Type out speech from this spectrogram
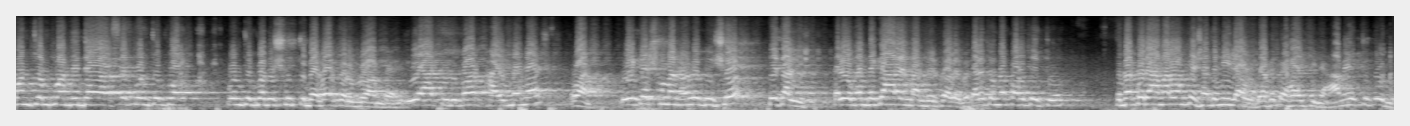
পঞ্চম পদে দেওয়া আছে, পঞ্চম পদ, পঞ্চম পদের সূত্র ব্যবহার করব আমরা। A R to power five minus one ওইটার সমান হলো দুইশো তেতাল্লিশ। তাহলে ওখান থেকে আর এর মান বের করা তাহলে তোমরা করো তো একটু। তোমরা করে আমার অঙ্কের সাথে মিলাও, দেখো তো হয় কিনা। আমি একটু করি।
